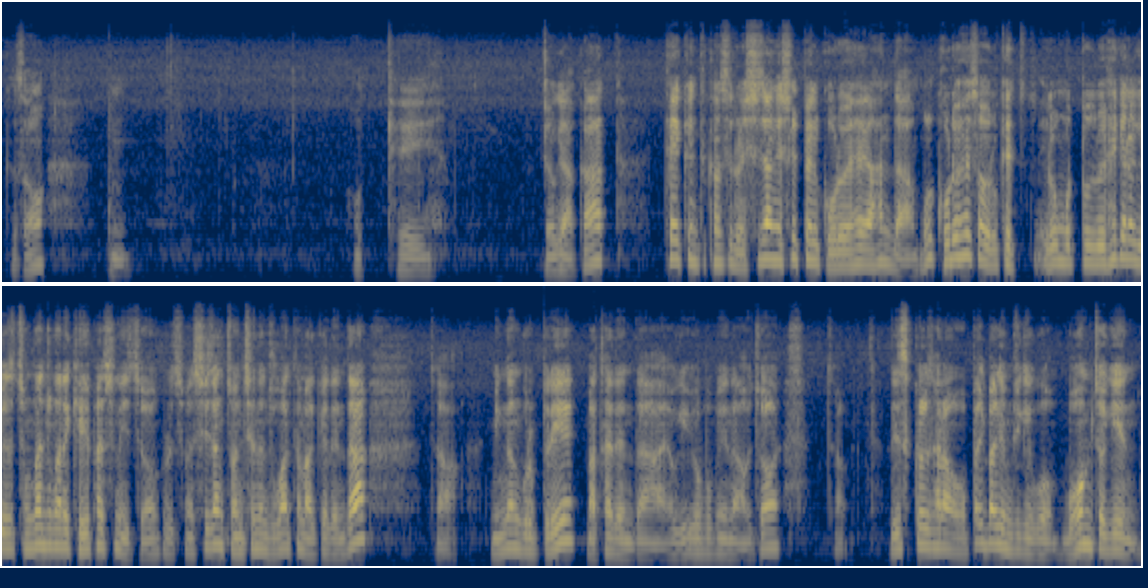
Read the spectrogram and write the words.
그래서 음, 오케이. 여기 아까 take into consideration 시장의 실패를 고려해야 한다. 뭘 고려해서 이렇게 이런 것들을 해결하기 위해서 중간중간에 개입할 수는 있죠. 그렇지만 시장 전체는 누구한테 맡겨야 된다? 자, 민간 그룹들이 맡아야 된다. 여기 이 부분이 나오죠. 자, 리스크를 사랑하고 빨리빨리 움직이고 모험적인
